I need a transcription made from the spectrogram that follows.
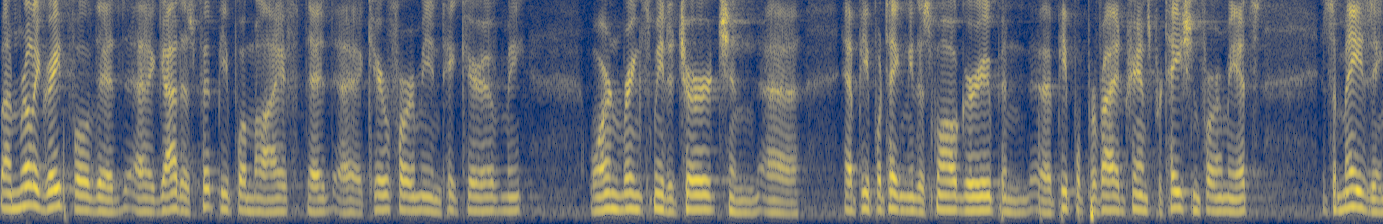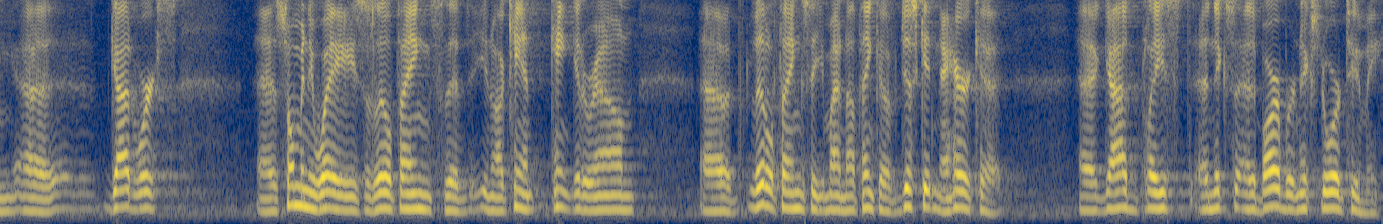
But I'm really grateful that uh, God has put people in my life that uh, care for me and take care of me. Warren brings me to church and uh, have people take me to small group and uh, people provide transportation for me. It's it's amazing. Uh, God works uh, so many ways. Little things that you know I can't can't get around. Little things that you might not think of. Just getting a haircut. Uh, God placed a, next, a barber next door to me.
